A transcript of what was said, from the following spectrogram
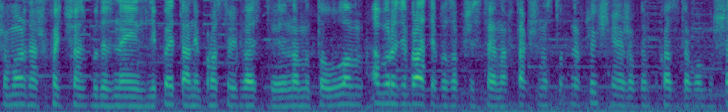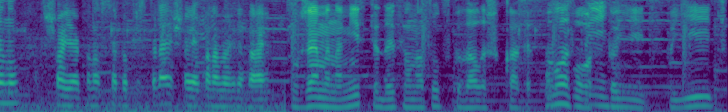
що можна ж хоч щось буде з неї зліпити, а не просто відвести на металолом або розібрати по запчастинах. Так що наступне включення вже будемо показувати вам машину, що як вона в себе представляє, що як вона виглядає. Вже ми на місці, десь вона тут сказали шукати. О, стоїть. стоїть, стоїть.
